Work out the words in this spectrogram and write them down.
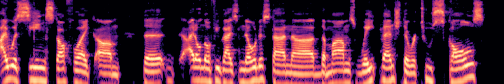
I was seeing stuff like um, the I don't know if you guys noticed on uh, the mom's weight bench there were two skulls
